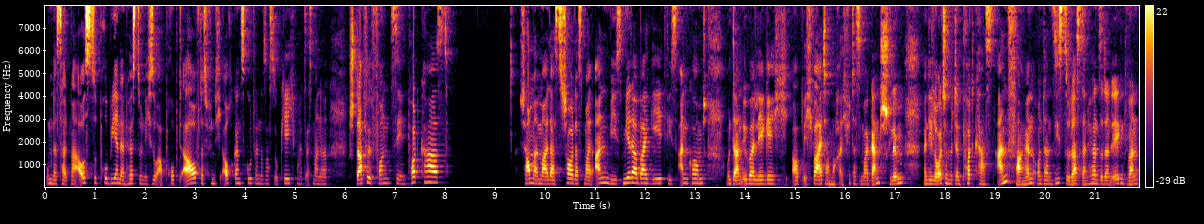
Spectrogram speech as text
um das halt mal auszuprobieren. Dann hörst du nicht so abrupt auf. Das finde ich auch ganz gut, wenn du sagst, okay, ich mache jetzt erstmal eine Staffel von zehn Podcasts schau mal, mal das, schau das mal an, wie es mir dabei geht, wie es ankommt und dann überlege ich, ob ich weitermache. Ich finde das immer ganz schlimm, wenn die Leute mit dem Podcast anfangen und dann siehst du das, dann hören sie dann irgendwann,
